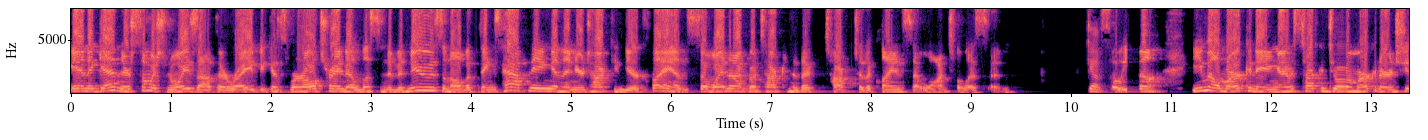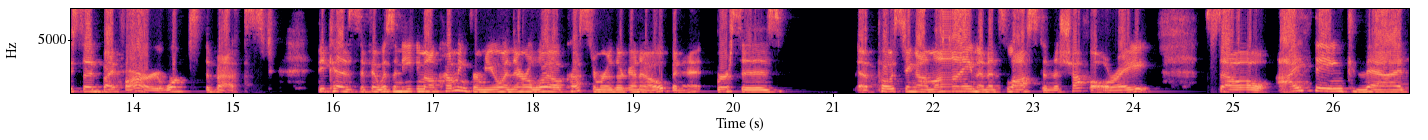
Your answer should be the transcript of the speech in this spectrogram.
And again, there's so much noise out there, right? Because we're all trying to listen to the news and all the things happening, and then you're talking to your clients. So why not go talking to the talk to the clients that want to listen? Yeah. So email, email marketing. I was talking to a marketer, and she said by far it worked the best because if it was an email coming from you and they're a loyal customer, they're going to open it versus posting online and it's lost in the shuffle, right? So I think that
